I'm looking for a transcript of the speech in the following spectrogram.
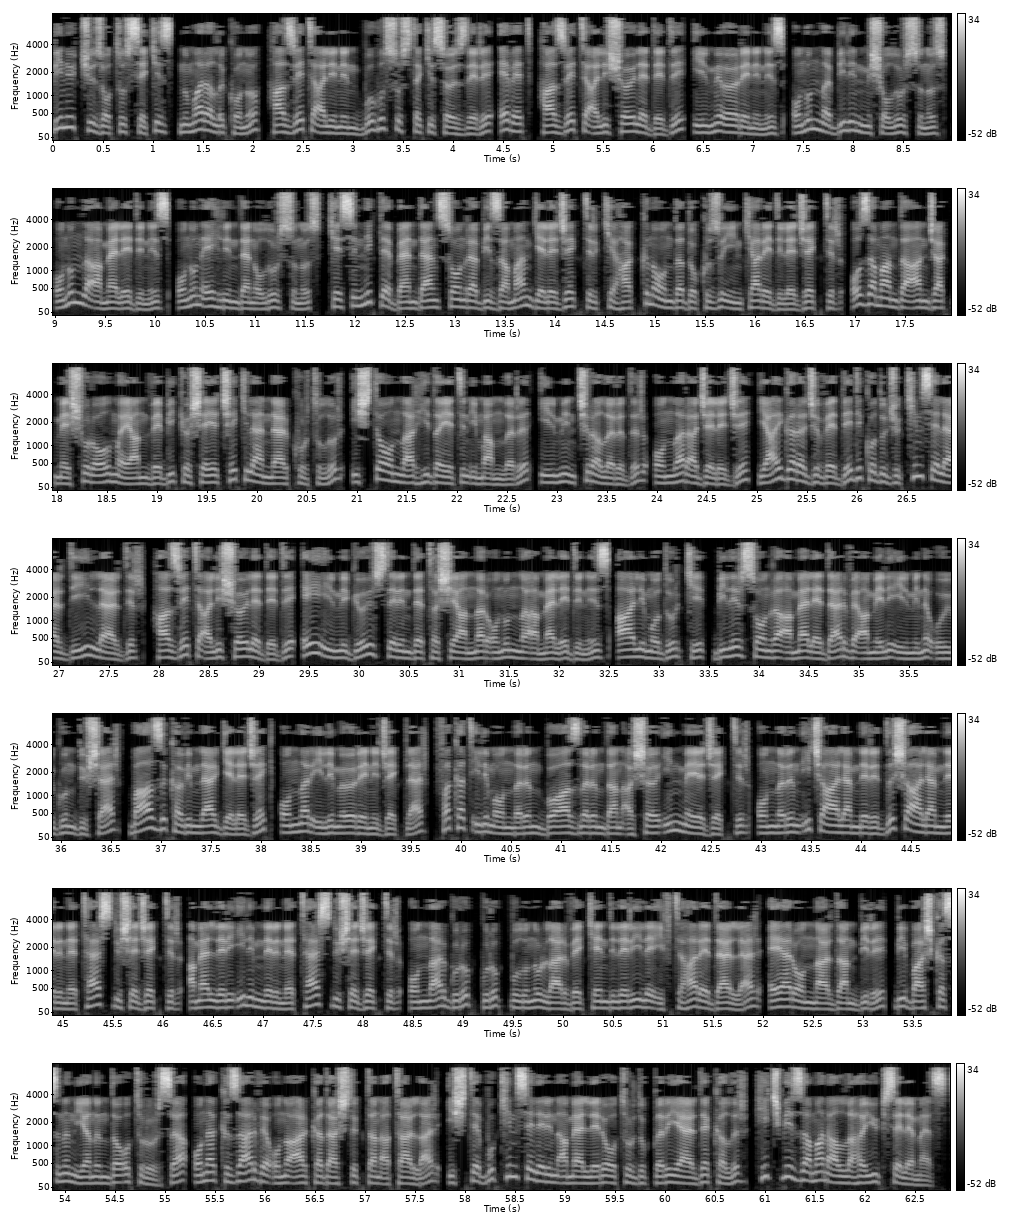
1338, numaralı konu, Hazreti Ali'nin bu husustaki sözleri, evet, Hazreti Ali şöyle dedi, ilmi öğreniniz, onunla bilinmiş olursunuz, onunla amel ediniz, onun ehlinden olursunuz, kesinlikle benden sonra bir zaman gelecektir ki hakkın onda dokuzu inkar edilecektir, o zaman da ancak meşhur olmayan ve bir köşeye çekilenler kurtulur, işte onlar hidayetin imamları, ilmin çıralarıdır, onlar aceleci, yaygaracı ve dedikoducu kimseler değillerdir, Hazreti Ali şöyle dedi, ey ilmi göğüslerinde taşıyanlar onunla amel ediniz, alim odur ki, bilir sonra amel eder ve ameli ilmine uygun düşer, bazı kavimler gelecek, onlar ilim öğrenecekler, fakat ilim onların boğazlarından aşağı inmeyecektir, onların iç alemleri dış alemlerine ters düşecektir, amelleri ilimlerine ters düşecektir, onlar grup grup bulunurlar ve kendileriyle iftihar ederler, eğer onlardan biri, bir başkasının yanında oturursa, ona kızar ve onu arkadaşlıktan atarlar, işte bu kimselerin amelleri oturdukları yerde kalır, hiçbir zaman Allah'a yükselemez.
